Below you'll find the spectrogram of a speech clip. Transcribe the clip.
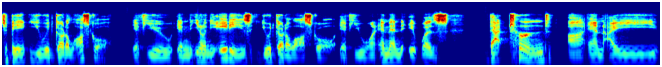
to be you would go to law school if you in you know in the 80s you would go to law school if you want and then it was that turned uh, and i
